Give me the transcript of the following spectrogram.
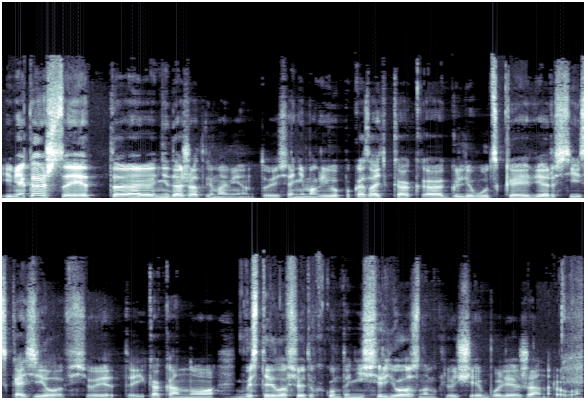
И мне кажется, это недожатый момент. То есть они могли бы показать, как э, голливудская версия исказила все это, и как оно выставило все это в каком-то несерьезном ключе, более жанровом.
